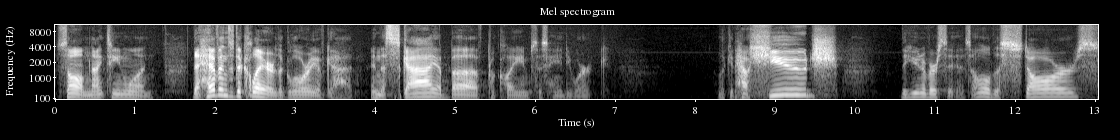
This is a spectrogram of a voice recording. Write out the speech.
Psalm 19:1 The heavens declare the glory of God, and the sky above proclaims his handiwork. Look at how huge the universe is. All the stars,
